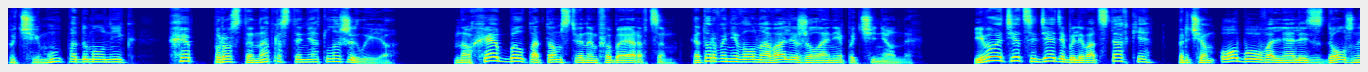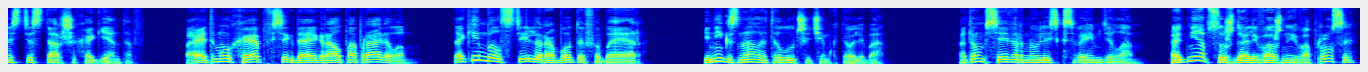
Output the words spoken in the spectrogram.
«Почему?» — подумал Ник. Хэп просто-напросто не отложил ее. Но Хэп был потомственным ФБРовцем, которого не волновали желания подчиненных. Его отец и дядя были в отставке, причем оба увольнялись с должности старших агентов. Поэтому Хэп всегда играл по правилам. Таким был стиль работы ФБР. И Ник знал это лучше, чем кто-либо. Потом все вернулись к своим делам. Одни обсуждали важные вопросы,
